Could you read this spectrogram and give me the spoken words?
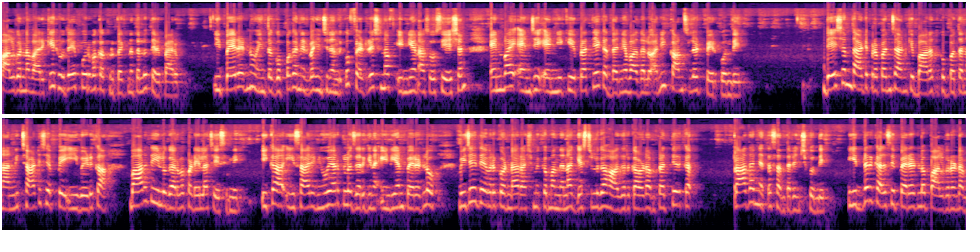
పాల్గొన్న వారికి హృదయపూర్వక కృతజ్ఞతలు తెలిపారు. ఈ పేరెడ్ను ఇంత గొప్పగా నిర్వహించినందుకు ఫెడరేషన్ ఆఫ్ ఇండియన్ అసోసియేషన్ ఎన్వైఎన్జిఎన్ఈకి ప్రత్యేక ధన్యవాదాలు అని కాన్సులేట్ పేర్కొంది. దేశం దాటి ప్రపంచానికి భారత్ గొప్పతనాన్ని చాటి చెప్పే ఈ వేడుక భారతీయులు గర్వపడేలా చేసింది. ఇక ఈసారి న్యూయార్క్లో జరిగిన ఇండియన్ పేరెడ్లో విజయ్ దేవరకొండ రష్మిక మందన గెస్టులుగా హాజరు కావడం ప్రత్యేక ప్రాధాన్యత సంతరించుకుంది. ఇద్దరు కలిసి పెరేడ్లో పాల్గొనడం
